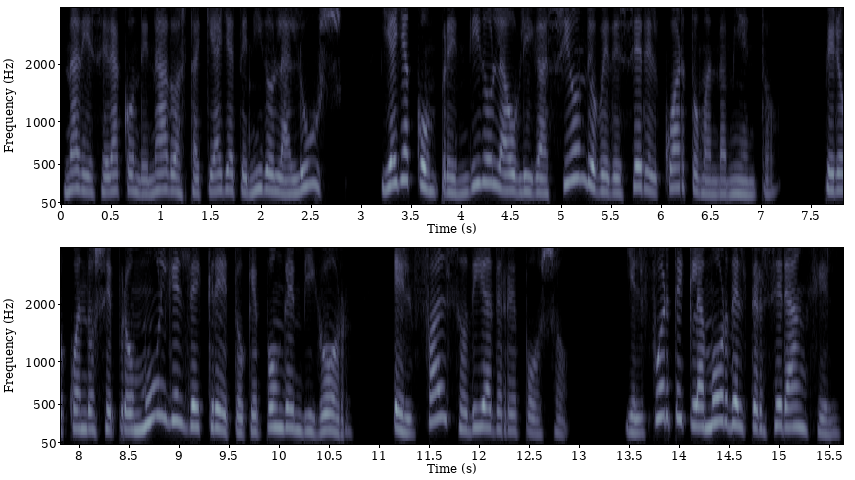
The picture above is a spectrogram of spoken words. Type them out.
Nadie será condenado hasta que haya tenido la luz y haya comprendido la obligación de obedecer el cuarto mandamiento. Pero cuando se promulgue el decreto que ponga en vigor el falso día de reposo y el fuerte clamor del tercer ángel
